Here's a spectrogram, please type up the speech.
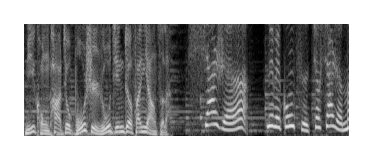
你恐怕就不是如今这番样子了。虾仁，那位公子叫虾仁吗？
